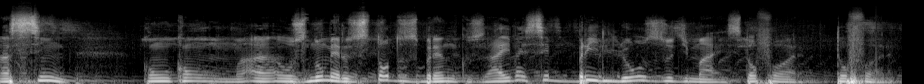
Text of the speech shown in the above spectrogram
assim, com, com uh, os números todos brancos. Aí vai ser brilhoso demais. Tô fora, tô fora.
